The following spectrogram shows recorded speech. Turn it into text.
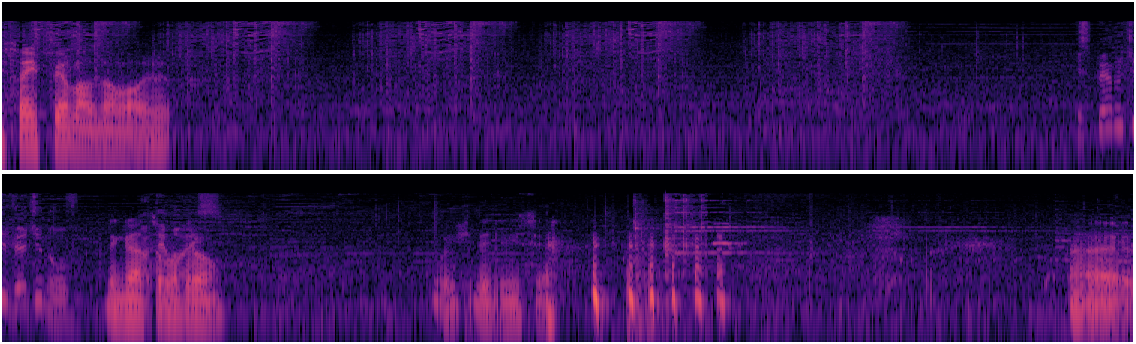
E sair pela da loja. Espero te ver de novo. Obrigado, Até seu mais. ladrão. Oi, que delícia. Ai.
